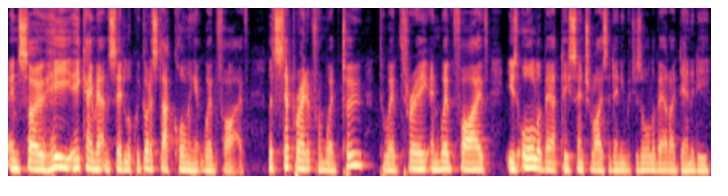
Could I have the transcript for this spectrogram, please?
And so he he came out and said, look, we've got to start calling it Web five. Let's separate it from Web 2 to Web 3. And Web 5 is all about decentralized identity, which is all about identity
